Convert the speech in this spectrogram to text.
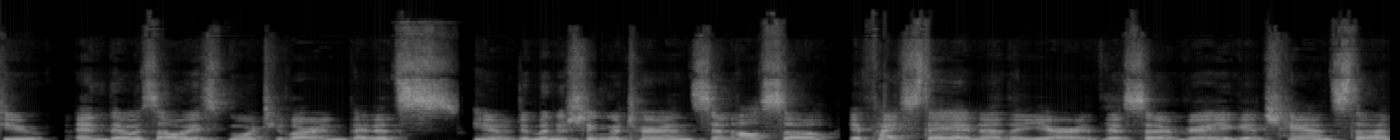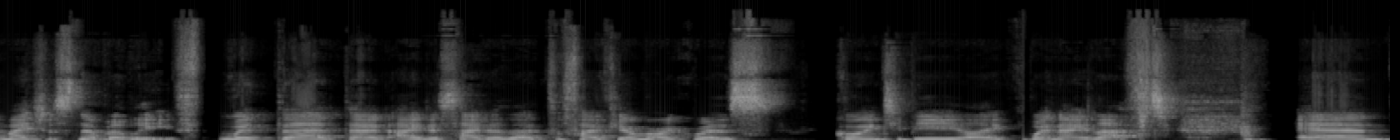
to. And there was always more to learn, but it's, you know, diminishing returns. And also, if I stay another year, there's a very good chance that I might just never leave. With that, that I decided that the five year mark was going to be like when I left. And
